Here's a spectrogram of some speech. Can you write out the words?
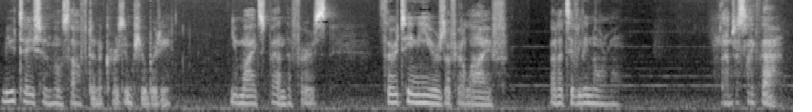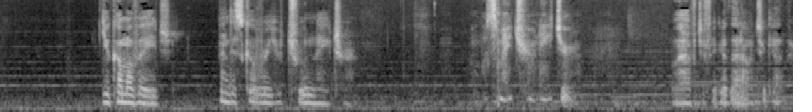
Mutation most often occurs in puberty. You might spend the first 13 years of your life relatively normal. And just like that, you come of age and discover your true nature. What's my true nature? We'll have to figure that out together.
